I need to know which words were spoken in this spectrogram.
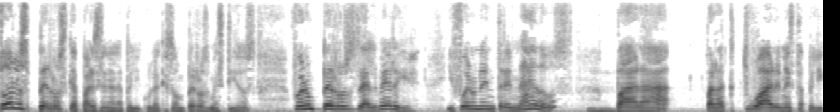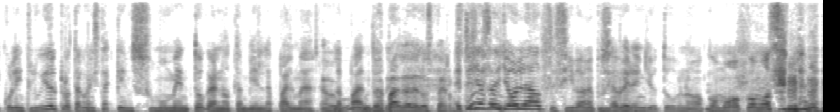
Todos los perros que aparecen en la película, que son perros mestizos, fueron perros de albergue y fueron entrenados para para actuar en esta película, incluido el protagonista que en su momento ganó también la palma, la Uh, Palma la palma de los perros. Entonces ya soy yo la obsesiva, me puse a ver en YouTube, ¿no? Cómo, cómo se planea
